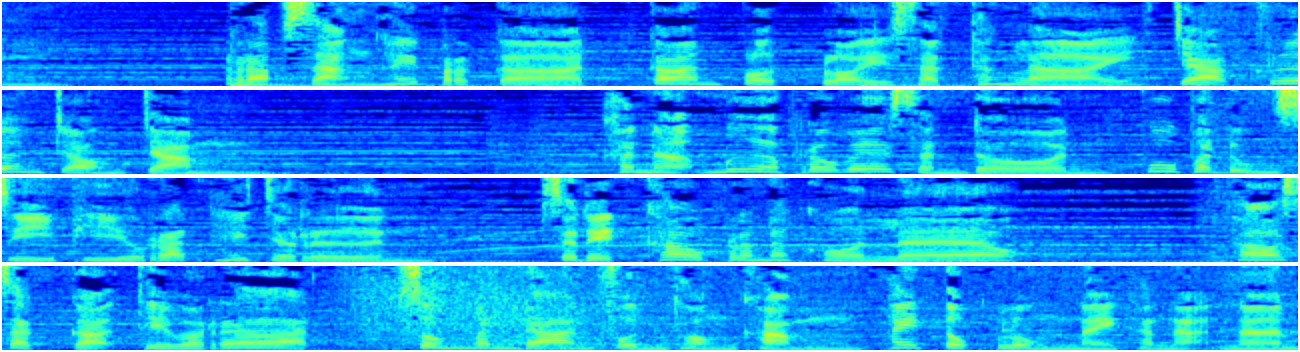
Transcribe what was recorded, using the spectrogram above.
ร รับสั่งให้ประกาศการปลดปล่อยสัตว์ทั้งหลายจากเครื่องจองจำขณะเมื่อพระเวสสันดร ผู้ประดุงสีพีรัตให้เจริญ เสด็จเข้าพระนครแล้วท้าวสักกะเทวราชทรงบันดาลฝนทองคำให้ตกลงในขณะนั้น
